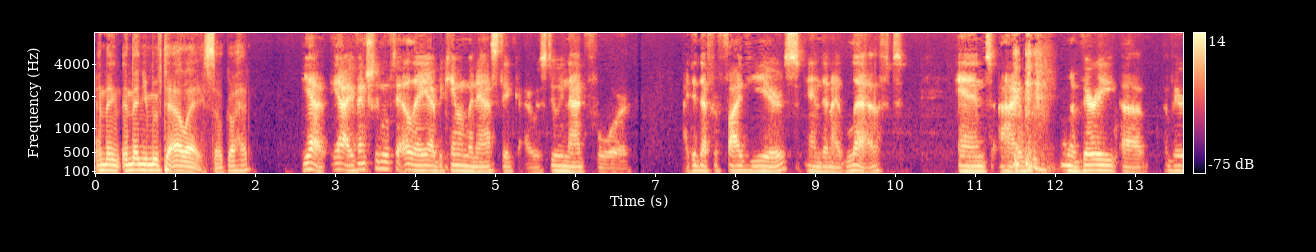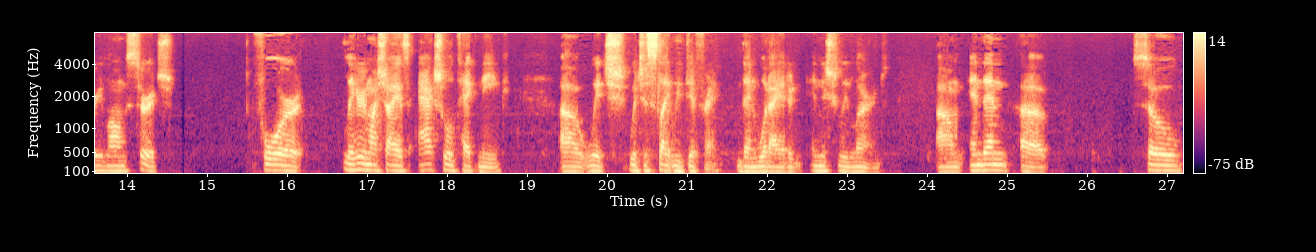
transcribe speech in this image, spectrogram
and then and then you moved to la so go ahead Yeah, yeah. I eventually moved to LA. I became a monastic. I was doing that for, I did that for five years, and then I left, and I went on a very, uh, a very long search for Lahiri Mahasaya's actual technique, uh, which which is slightly different than what I had initially learned, um, and then uh, so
